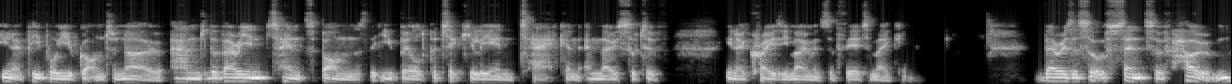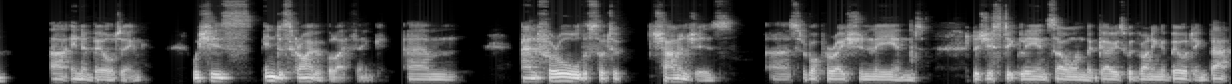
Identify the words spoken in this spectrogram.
you know people you've gotten to know and the very intense bonds that you build particularly in tech and, and those sort of you know crazy moments of theatre making. There is a sort of sense of home uh, in a building which is indescribable i think. Um, and for all the sort of challenges uh, sort of operationally and logistically and so on that goes with running a building that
